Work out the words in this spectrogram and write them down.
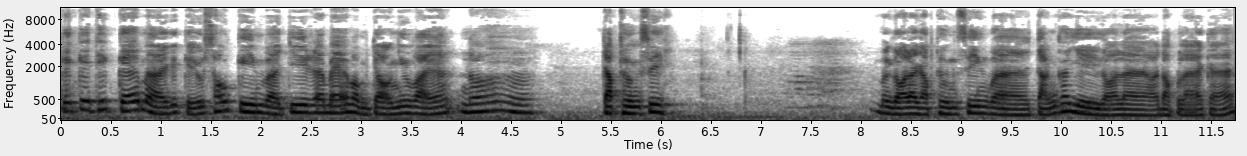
cái cái thiết kế mà cái kiểu sáu kim và chia ra ba vòng tròn như vậy á nó gặp thường xuyên. Mình gọi là gặp thường xuyên và chẳng có gì gọi là độc lạ cả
